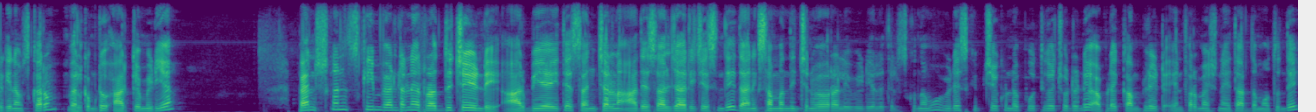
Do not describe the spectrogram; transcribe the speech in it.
అందరికీ నమస్కారం. Welcome to R K media. Pension scheme వెంటనే రద్దు చేయండి. ఆర్బీఐ అయితే సంచలన ఆదేశాలు జారీ చేసింది. దానికి సంబంధించిన వివరాలు ఈ వీడియోలో తెలుసుకుందాము. వీడియో స్కిప్ చేయకుండా పూర్తిగా చూడండి. అప్పుడే కంప్లీట్ ఇన్ఫర్మేషన్ అయితే అర్థమవుతుంది.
